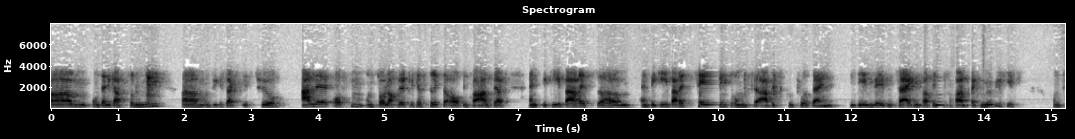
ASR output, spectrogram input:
ähm, und eine Gastronomie. Ähm, und wie gesagt, ist für alle offen und soll auch wirklich als dritter Ort in Vorarlberg ein begehbares, ähm, ein begehbares Zentrum für Arbeitskultur sein, in dem wir eben zeigen, was in Vorarlberg möglich ist und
